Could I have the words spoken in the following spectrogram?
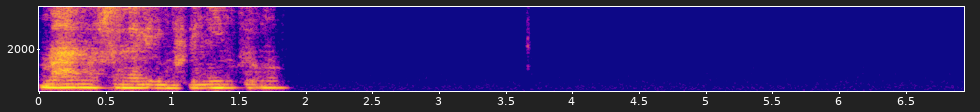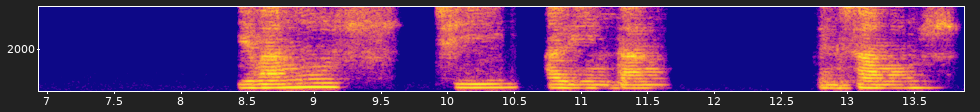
manos en el infinito. Llevamos chi al yin pensamos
